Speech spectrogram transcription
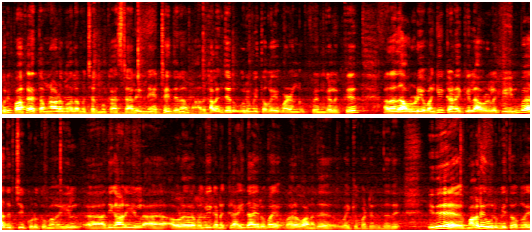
குறிப்பாக தமிழ்நாடு முதலமைச்சர் மு க ஸ்டாலின் நேற்றைய தினம் அது கலைஞர் உரிமை தொகை வழங்கும் பெண்களுக்கு அதாவது அவருடைய வங்கி கணக்கில் அவர்களுக்கு இன்ப அதிர்ச்சி கொடுக்கும் வகையில் அதிகாலையில் அவரது வங்கி கணக்கு ஐந்தாயிரம் ரூபாய் வரவானது வைக்கப்பட்டிருந்தது. இது மகளிர் உரிமை தொகை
